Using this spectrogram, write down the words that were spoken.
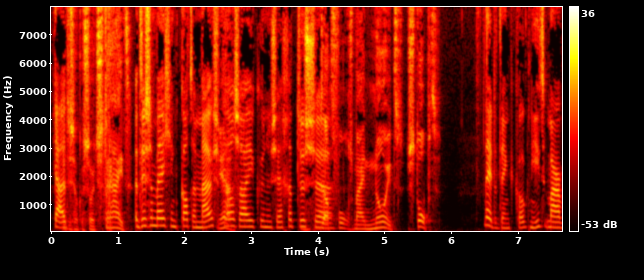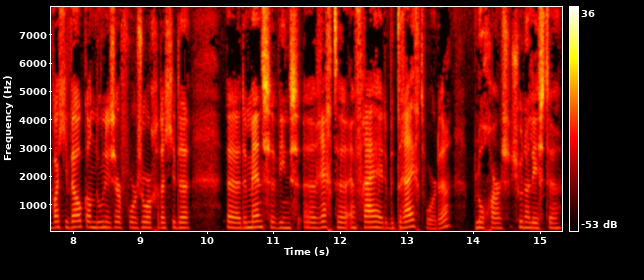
Ja, Het is ook een soort strijd. Het is een beetje een kat-en-muisspel, Ja. zou je kunnen zeggen. Tussen, Dat volgens mij nooit stopt. Nee, dat denk ik ook niet. Maar wat je wel kan doen is ervoor zorgen dat je de, eh, de mensen... wiens eh, rechten en vrijheden bedreigd worden... bloggers, journalisten,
